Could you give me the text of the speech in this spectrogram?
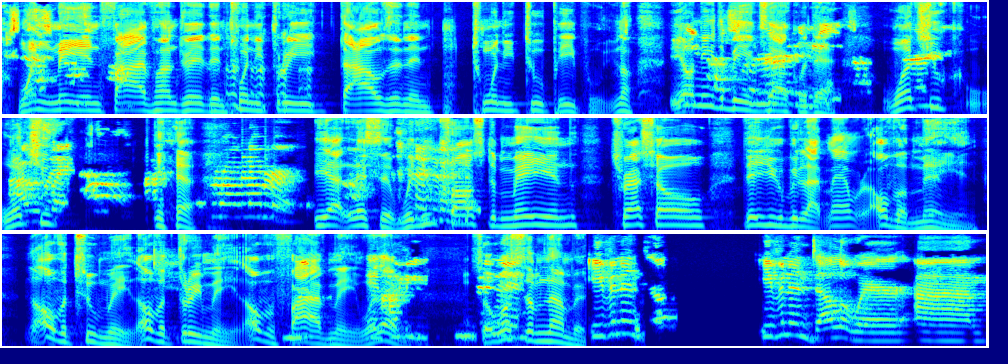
one million five hundred and twenty three thousand and twenty two people. You know, you don't need to be exact with that. Once you once you ah, yeah. Yeah, listen, when you cross the million threshold, then you can be like, man, over a million, over two million, over three million, over five million, whatever. so what's the number? Even in even in Delaware, um,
